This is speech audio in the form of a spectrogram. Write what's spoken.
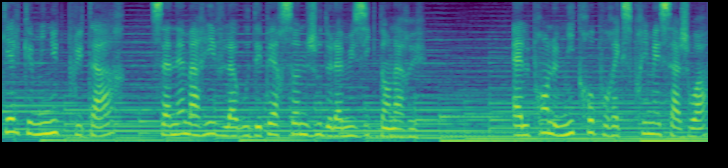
Quelques minutes plus tard, Sanem arrive là où des personnes jouent de la musique dans la rue. Elle prend le micro pour exprimer sa joie,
